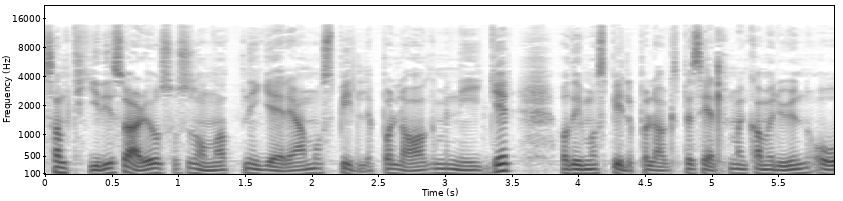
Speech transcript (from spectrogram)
Samtidig så er det jo også sånn at Nigeria må spille på lag med Niger, og de må spille på lag spesielt med Kamerun og,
